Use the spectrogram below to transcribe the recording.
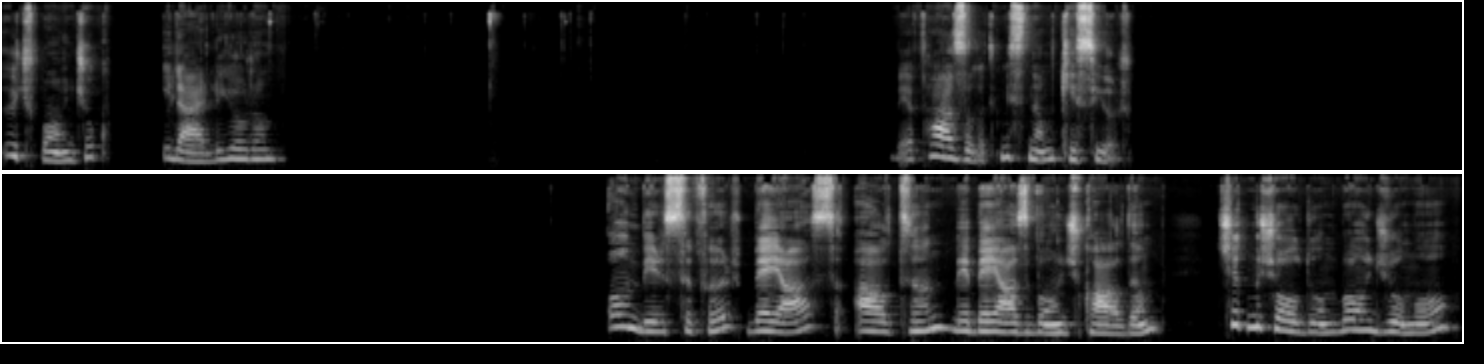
Üç boncuk ilerliyorum. Ve fazlalık misinamı kesiyorum. Sıfır beyaz, altın ve beyaz boncuk aldım. Çıkmış olduğum boncuğumu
